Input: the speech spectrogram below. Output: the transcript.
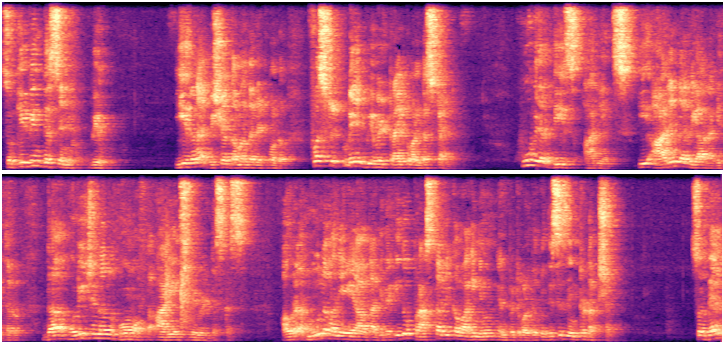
So keeping this in view ಇದನ್ನು ವಿಷಯ ಗಮನದಲ್ಲಿಟ್ಕೊಂಡು first today we will try to understand who were these Aryans ಈ ಆರ್ಯನರು ಯಾರಾಗಿದ್ದರು? The original home of the Aryans we will discuss ಅವರ ಮೂಲ ಮನೆ ಯಾವುದಾಗಿದೆ ಇದು ಪ್ರಾಸ್ತಾವಿಕವಾಗಿ ನೀವು ನೆನಪಿಟ್ಟುಕೊಳ್ಬೇಕು. This is introduction so then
